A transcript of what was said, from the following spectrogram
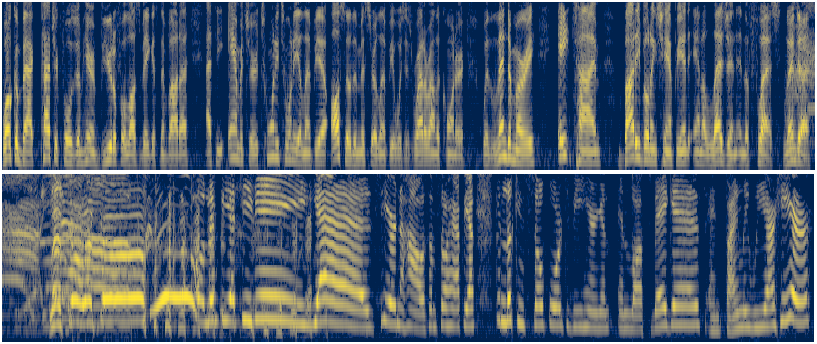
Welcome back. Patrick Fulgham here in beautiful Las Vegas, Nevada at the Amateur 2020 Olympia, also the Mr. Olympia, which is right around the corner with Lenda Murray, eight time bodybuilding champion and a legend in the flesh. Lenda, ah, let's go, let's go! Woo, Olympia TV, yes, here in the house. I'm so happy. I've been looking so forward to be here in, in Las Vegas, and finally we are here.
